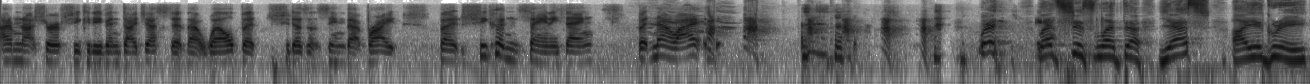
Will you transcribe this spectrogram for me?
I'm not sure if she could even digest it that well, but she doesn't seem that bright. But she couldn't say anything. But no, I. Wait, let's just let the. Yes, I agree.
